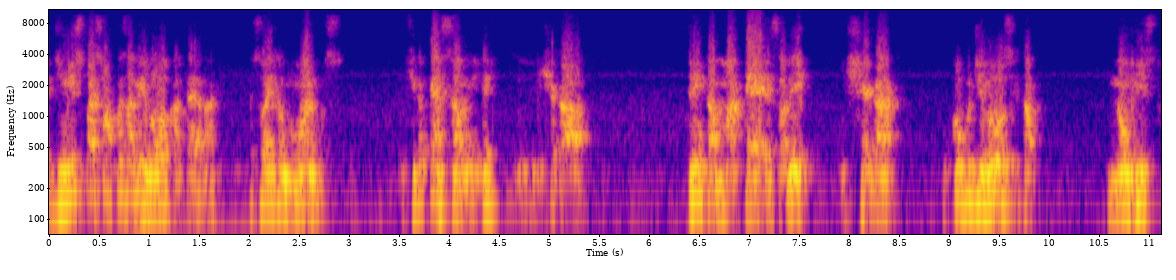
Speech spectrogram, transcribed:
de início parece uma coisa meio louca até, né? A pessoa entra no ônibus e fica pensando, em chegar 30 matérias ali, enxergar o corpo de luz que está não visto.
